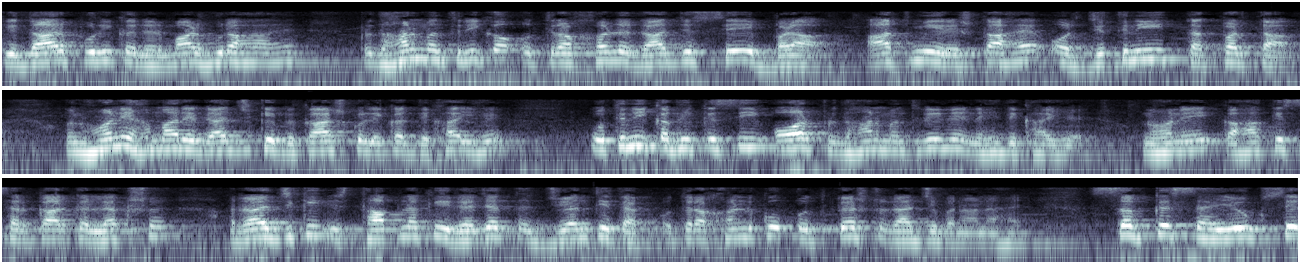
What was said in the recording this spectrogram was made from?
केदारपुरी का निर्माण हो रहा है। प्रधानमंत्री का उत्तराखंड राज्य से बड़ा आत्मीय रिश्ता है और जितनी तत्परता उन्होंने हमारे राज्य के विकास को लेकर दिखाई है, उतनी कभी किसी और प्रधानमंत्री ने नहीं दिखाई है। उन्होंने कहा कि सरकार का लक्ष्य राज्य की स्थापना की रजत जयंती तक उत्तराखंड को उत्कृष्ट राज्य बनाना है। सबके सहयोग से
